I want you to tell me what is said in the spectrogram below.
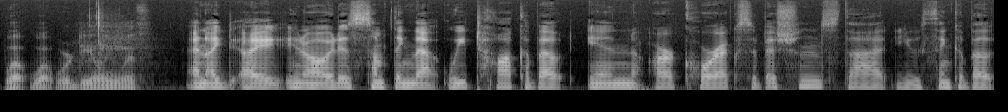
what what we're dealing with. And I, I, you know, it is something that we talk about in our core exhibitions. That you think about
